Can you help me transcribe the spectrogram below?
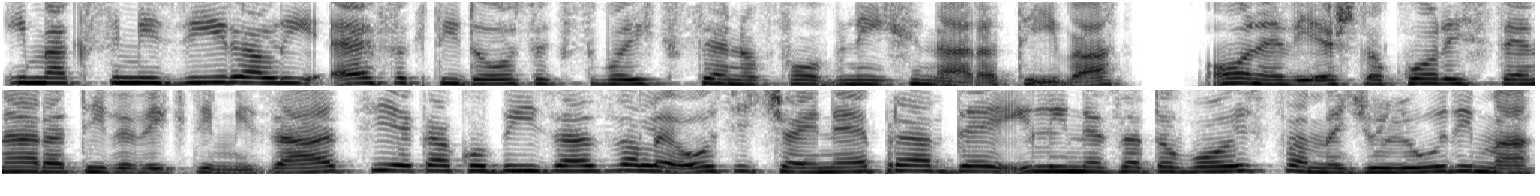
i maksimizirali efekt i doseg svojih ksenofobnih narativa. One vješto koriste narative viktimizacije kako bi izazvale osjećaj nepravde ili nezadovoljstva među ljudima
